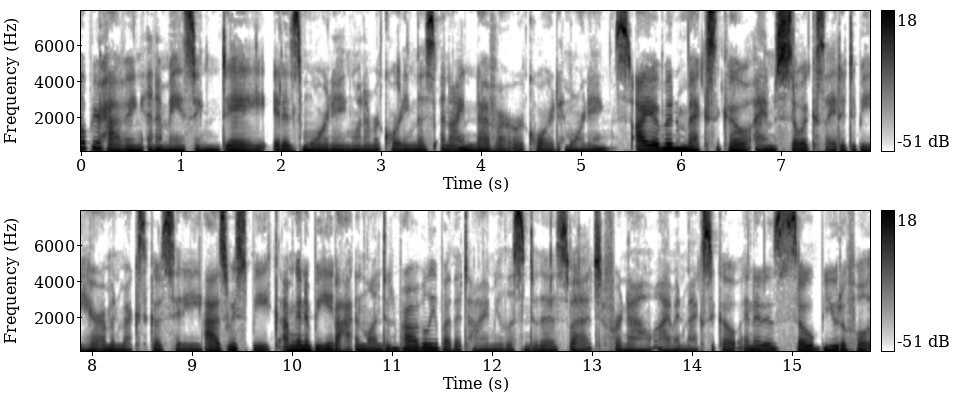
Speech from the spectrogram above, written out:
Hope you're having an amazing day. It is morning when I'm recording this, and I never record mornings. I am in Mexico. I am so excited to be here. I'm in Mexico City as we speak. I'm going to be back in London probably by the time you listen to this, but for now, I'm in Mexico and it is so beautiful.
